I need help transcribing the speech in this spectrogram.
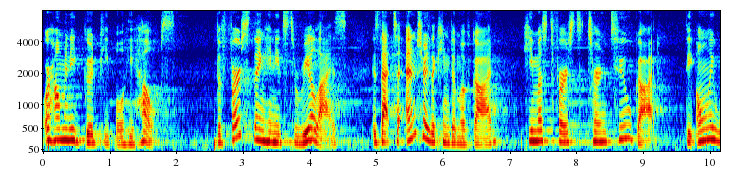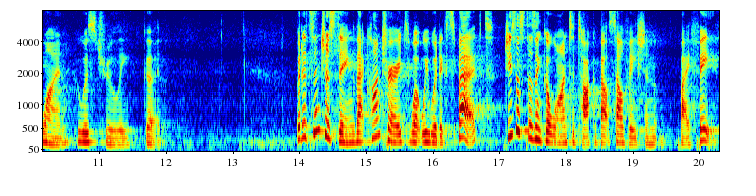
or how many good people he helps. The first thing he needs to realize is that to enter the kingdom of God, he must first turn to God, the only one who is truly good. But it's interesting that, contrary to what we would expect, Jesus doesn't go on to talk about salvation by faith.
